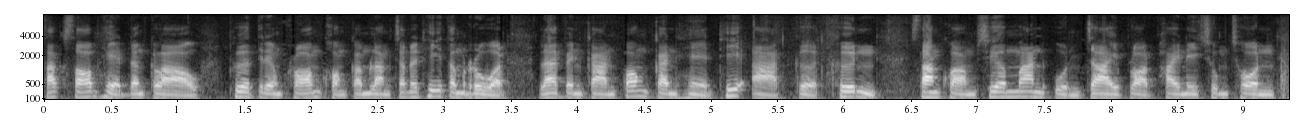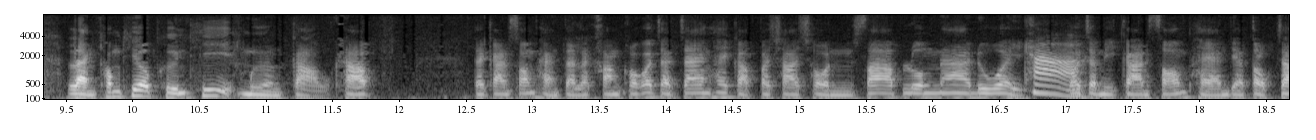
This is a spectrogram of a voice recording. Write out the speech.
ซักซ้อมเหตุดังกล่าว เพื่อเตรียมพร้อมของกำลังเจ้าหน้าที่ตำรวจ และเป็นการป้องกันเหตุที่อาจเกิดขึ้น สร้างความเชื่อมั่นอุ่นใจปลอดภัยในชุมชน แหล่งท่องเที่ยวพื้นที่เมืองเก่าครับแต่การซ้อมแผนแต่ละครั้งเขาก็จะแจ้งให้กับประชาชนทราบล่วงหน้าด้วยค่ะว่าจะมีการซ้อมแผนอย่าตกใจ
